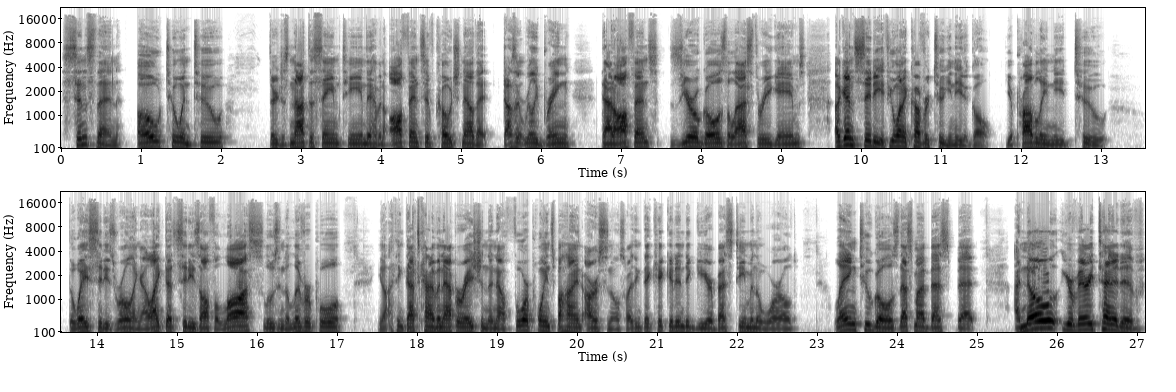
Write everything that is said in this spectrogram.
Since then, 0 2 and 2. They're just not the same team. They have an offensive coach now that doesn't really bring that offense. Zero goals the last three games against City, if you want to cover two, you need a goal. You probably need two. The way City's rolling, I like that City's off a loss, losing to Liverpool. You know, I think that's kind of an aberration. They're now four points behind Arsenal, so I think they kick it into gear. Best team in the world, laying two goals. That's my best bet. I know you're very tentative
